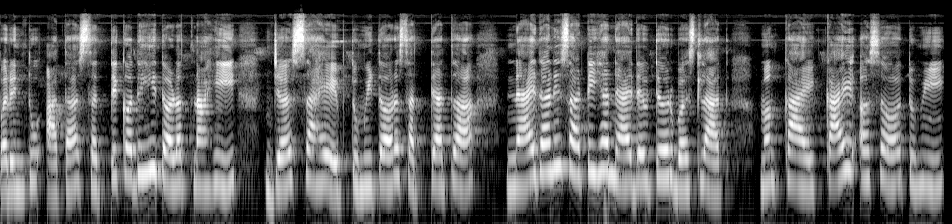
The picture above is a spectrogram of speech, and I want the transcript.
परंतु आता सत्य कधीही दडत नाही. जज साहेब तुम्ही तर सत्याचा न्यायदानीसाठी ह्या न्यायदेवतेवर बसलात. मग काय काय असं तुम्ही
